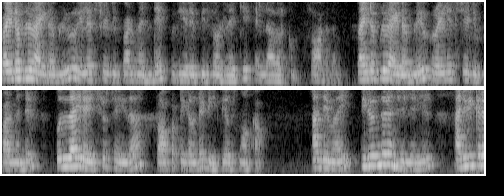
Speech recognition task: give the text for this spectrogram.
Y W I W real estate ഡിപ്പാർട്ട്മെന്റിന്റെ പുതിയൊരു എപ്പിസോഡിലേക്ക് എല്ലാവർക്കും സ്വാഗതം. Y W I W real estate ഡിപ്പാർട്ട്മെന്റിൽ പുതുതായി രജിസ്റ്റർ ചെയ്ത പ്രോപ്പർട്ടികളുടെ ഡീറ്റെയിൽസ് നോക്കാം. ആദ്യമായി തിരുവനന്തപുരം ജില്ലയിൽ അരുവിക്കര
